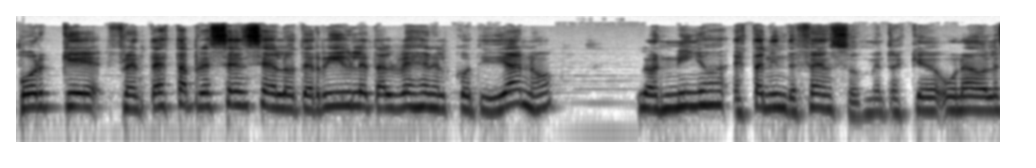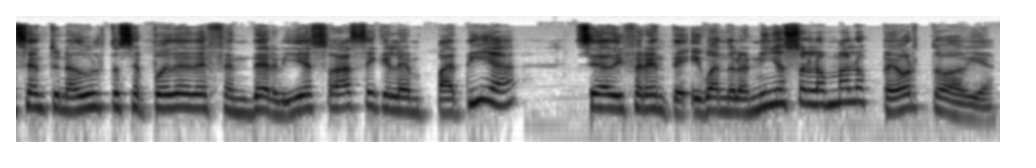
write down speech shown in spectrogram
Porque frente a esta presencia de lo terrible tal vez en el cotidiano, los niños están indefensos, mientras que un adolescente, un adulto se puede defender y eso hace que la empatía sea diferente. Y cuando los niños son los malos, peor todavía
